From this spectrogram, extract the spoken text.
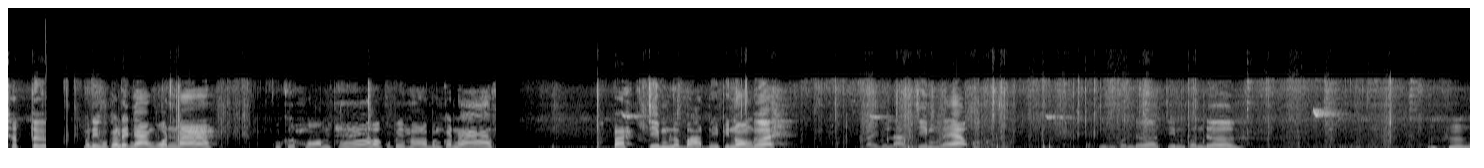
ชัตเตอร์บัดนี้ผมก็เลยยางวนมา กูคือหอมแท้ว่ากูไปหาเบิ่งก่อนนะไปจิ้มระบาดนี่พี่น้องเอ้ยได้เวลาจิ้มแล้ว จิ้มก่อนเด้อจิ้มก่อนเด้ออื้อหือ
